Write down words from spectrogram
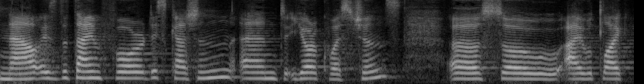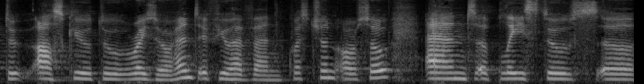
now is the time for discussion and your questions. Uh, so I would like to ask you to raise your hand if you have a question or so, and uh, please to uh,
